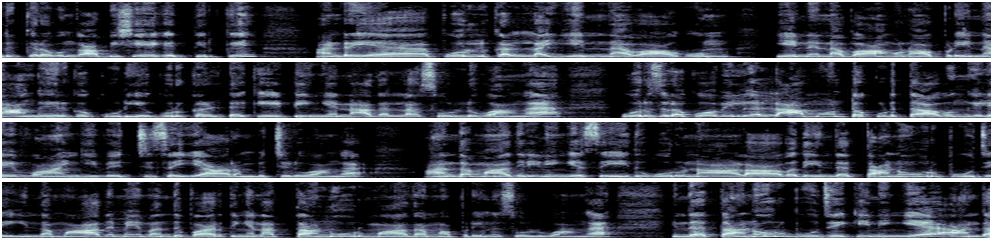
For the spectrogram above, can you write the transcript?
இருக்கிறவங்க அபிஷேகத்திற்கு அன்றைய பொருட்கள்லாம் என்னவாகும் என்னென்ன வாங்கணும் அப்படின்னு அங்கே இருக்கக்கூடிய குருக்கள்கிட்ட கேட்டிங்கன்னா அதெல்லாம் சொல்லுவாங்க. ஒரு சில கோவில்களில் அமௌண்ட்டை கொடுத்து அவங்களே வாங்கி வச்சு செய்ய ஆரம்பிச்சிடுவாங்க. அந்த மாதிரி நீங்க செய்து ஒரு நாளாவது இந்த தனூர் பூஜை இந்த மாதமே வந்து பார்த்தீங்கன்னா தனூர் மாதம் அப்படின்னு சொல்லுவாங்க. இந்த தனூர் பூஜைக்கு நீங்க அந்த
